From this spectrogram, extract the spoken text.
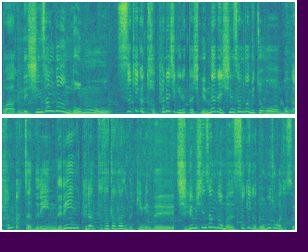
와 근데 신성검 너무 쓰기가 더 편해지긴 했다. 옛날에 신성검이 조금 뭔가 한 박자 느린 느린 그런 다다다닥 느낌인데 지금 신성검은 쓰기가 너무 좋아졌어요.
